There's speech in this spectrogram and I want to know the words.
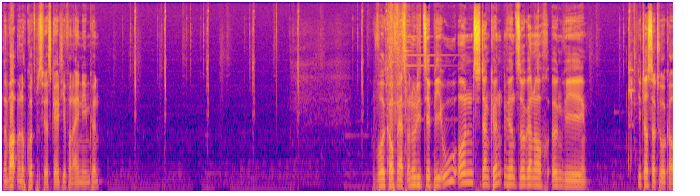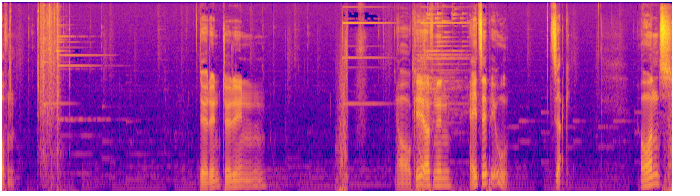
Dann warten wir noch kurz, bis wir das Geld hiervon einnehmen können. Obwohl, kaufen wir erstmal nur die CPU und dann könnten wir uns sogar noch irgendwie die Tastatur kaufen. Dödin, dödin. Okay, öffnen. Hey CPU. Zack. Und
